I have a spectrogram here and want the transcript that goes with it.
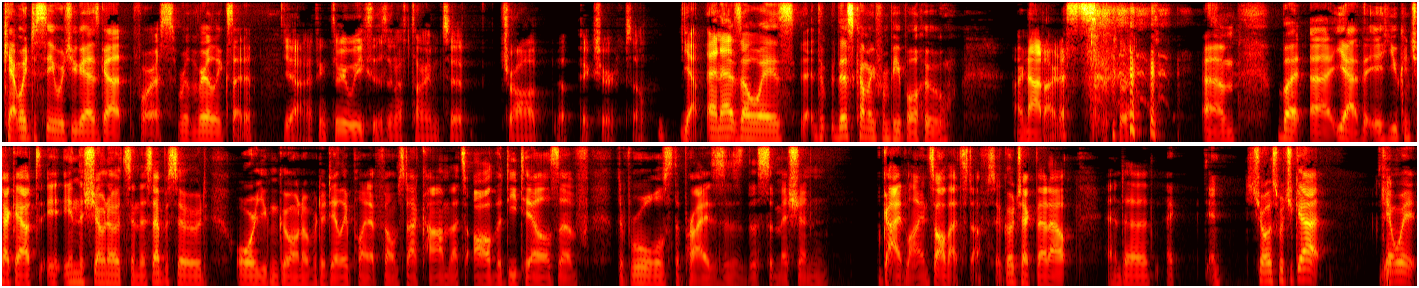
can't wait to see what you guys got for us. We're really excited yeah, I think three weeks is enough time to draw a picture. So yeah, and as always, this coming from people who are not artists. Um, but uh, yeah, the, you can check out in the show notes in this episode, or you can go on over to dailyplanetfilms.com. That's all the details of the rules, the prizes, the submission guidelines, all that stuff. So go check that out and uh, and show us what you got. Can't yep. wait.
